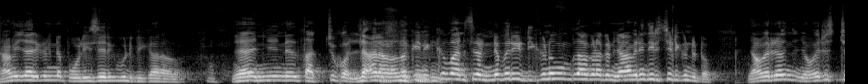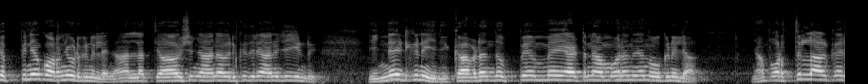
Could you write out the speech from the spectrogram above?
ഞാൻ വിചാരിക്കുന്നത് എന്നെ പോലീസുകാർക്ക് പിടിപ്പിക്കാനാണോ? ഞാൻ ഇനി എന്നെ തച്ചു കൊല്ലാനാണോ എന്നൊക്കെ എനിക്ക് മനസ്സിലാവും എന്നെ പേര് ഇടിക്കണം ഇതാക്കണൊക്കെ ഞാൻ അവരെയും തിരിച്ചിടിക്കുന്നുണ്ട് കേട്ടോ ഞാൻ അവരെ ഒരു സ്റ്റെപ്പിന് ഞാൻ കുറഞ്ഞു കൊടുക്കണില്ല. ഞാൻ നല്ല അത്യാവശ്യം ഞാൻ അവർക്ക് ഇതിന് ഞാനും ചെയ്യുന്നുണ്ട് ഇന്നെ ഇടിക്കണേ. എനിക്ക് അവിടെ എന്താ ഉപ്പ അമ്മ ഏട്ടൻ അമ്മോനെന്ന് ഞാൻ നോക്കണില്ല. ഞാൻ പുറത്തുള്ള ആൾക്കാർ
